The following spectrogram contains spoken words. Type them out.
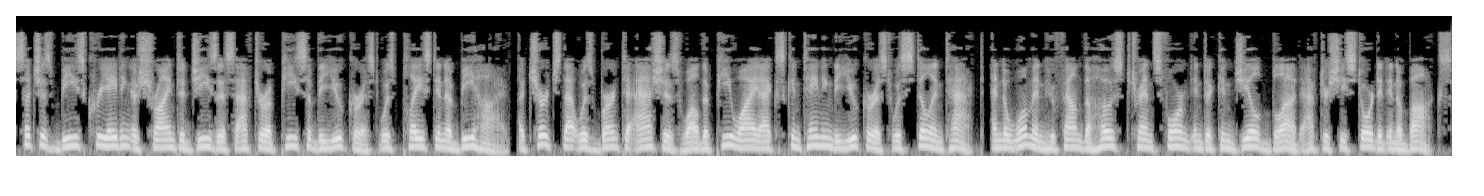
such as bees creating a shrine to Jesus after a piece of the Eucharist was placed in a beehive, a church that was burnt to ashes while the pyx containing the Eucharist was still intact, and a woman who found the host transformed into congealed blood after she stored it in a box.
